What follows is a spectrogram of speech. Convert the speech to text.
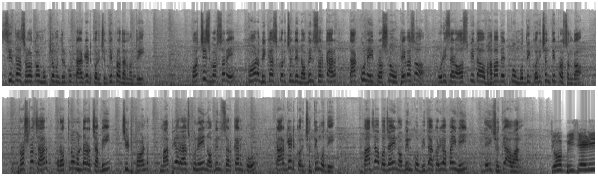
सीधा सड़क मुख्यमंत्री को टार्गेट कर प्रधानमंत्री ପଚିଶ ବର୍ଷରେ କ'ଣ ବିକାଶ କରିଛନ୍ତି ନବୀନ ସରକାର ତାକୁ ନେଇ ପ୍ରଶ୍ନ ଉଠାଇବା ସହ ଓଡ଼ିଶାର ଅସ୍ମିତା ଓ ଭାବାବେଗକୁ ମୋଦି କରିଛନ୍ତି ପ୍ରସଙ୍ଗ ଭ୍ରଷ୍ଟାଚାର ରତ୍ନଭଣ୍ଡାର ଚାବି ଚିଟ୍ଫଣ୍ଡ ମାଫିଆ ରାଜକୁ ନେଇ ନବୀନ ସରକାରଙ୍କୁ ଟାର୍ଗେଟ୍ କରିଛନ୍ତି ମୋଦି ବାଜା ବଜାଇ ନବୀନଙ୍କୁ ବିଦା କରିବା ପାଇଁ ବି ଦେଇଛନ୍ତି ଆହ୍ୱାନ जो बीजेडी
